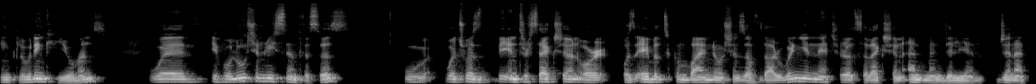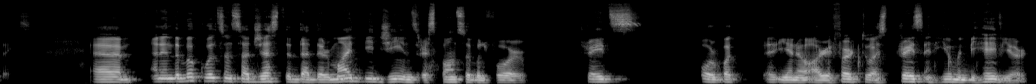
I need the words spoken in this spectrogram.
including humans, with evolutionary synthesis, which was the intersection or was able to combine notions of Darwinian natural selection and Mendelian genetics. Um, and in the book, Wilson suggested that there might be genes responsible for traits or what uh, you know are referred to as traits in human behavior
